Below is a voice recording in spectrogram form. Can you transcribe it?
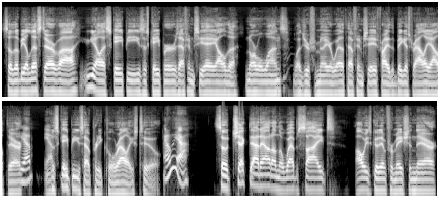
So there'll be a list there of, uh, you know, escapees, Xscapers, FMCA, all the normal ones, ones you're familiar with. FMCA is probably the biggest rally out there. Yep. Yep. Escapees have pretty cool rallies too. Oh yeah. So check that out on the website. Always good information there.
